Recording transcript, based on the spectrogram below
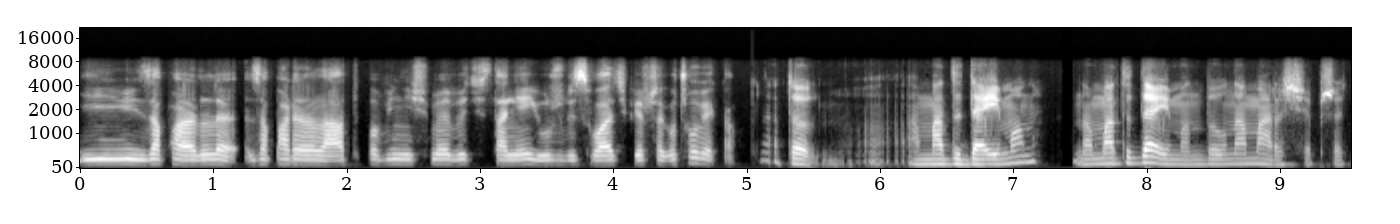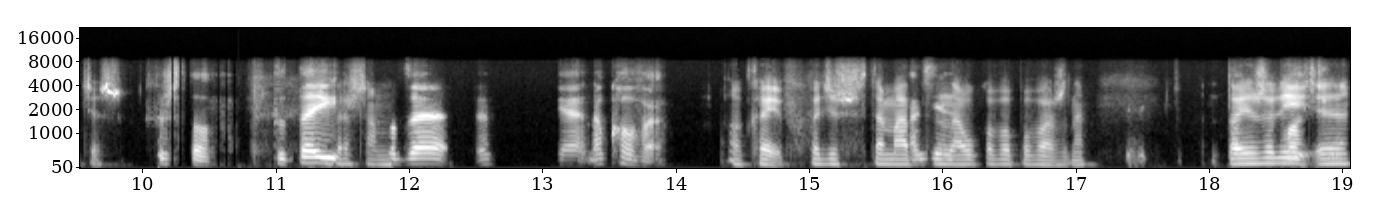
i za parę, za parę lat powinniśmy być w stanie już wysłać pierwszego człowieka. A to, a Matt Damon? No Matt Damon był na Marsie przecież. Krzysztof, tutaj wchodzę w naukowe. Okej, okay, wchodzisz w temat naukowo poważny. To tak, jeżeli, y,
